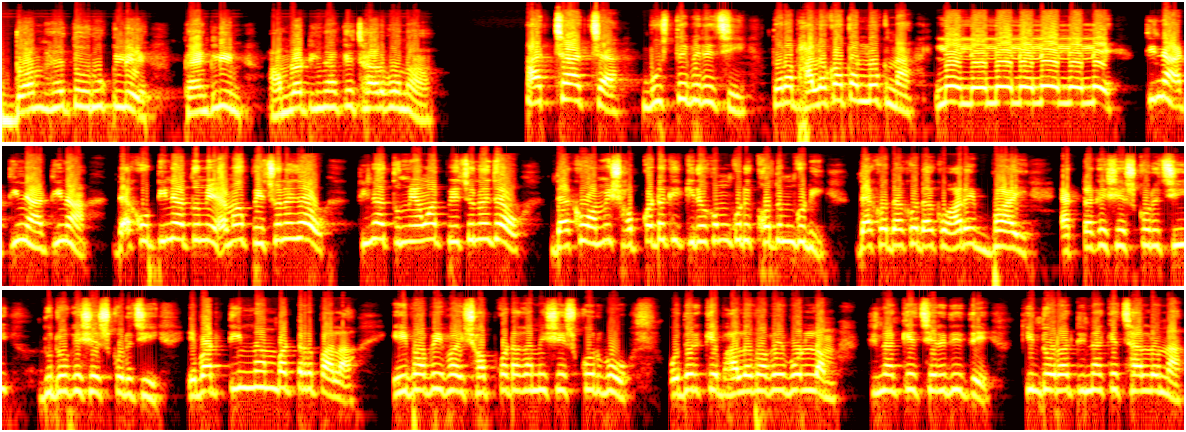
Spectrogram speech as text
দম হে তো রুকলে। ফ্র্যাঙ্কলিন, আমরা টিনাকে ছাড়বো না। আচ্ছা আচ্ছা বুঝতে পেরেছি। তোরা ভালো কথার লোক না। লে লে লে লে লে লে লে। টিনা টিনা টিনা, দেখো টিনা, তুমি আমার পেছনে যাও। টিনা, তুমি আমার পেছনে যাও। দেখো, আমি সবকটাকে কীরকম করে খতম করি। দেখো দেখো দেখো, আরে ভাই, একটাকে শেষ করেছি, দুটোকে শেষ করেছি। এবার তিন নাম্বারটার পালা। এইভাবে ভাই সবকটাকে আমি শেষ করব। ওদেরকে ভালোভাবে বললাম, টিনাকে ছেড়ে দিতে। কিন্তু ওরা টিনাকে ছাড়লো না।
